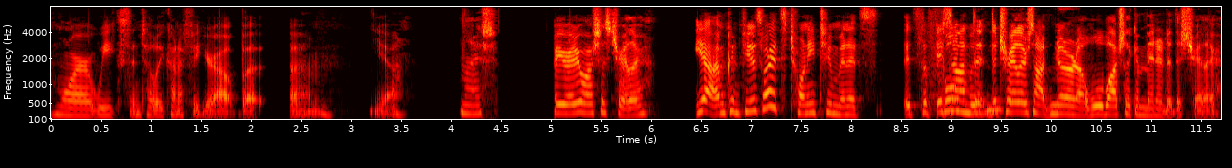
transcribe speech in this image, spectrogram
more weeks until we kind of figure out, but um, yeah. Nice. Are you ready to watch this trailer? Yeah, I'm confused why it's 22 minutes. It's the full It's not the, movie? the trailer's not. No, no, no. We'll watch like a minute of this trailer.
